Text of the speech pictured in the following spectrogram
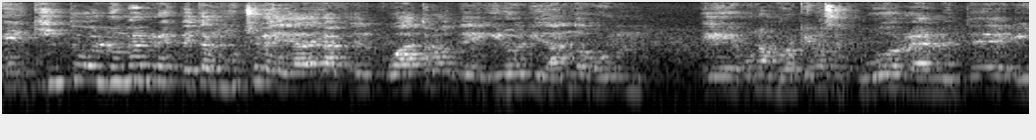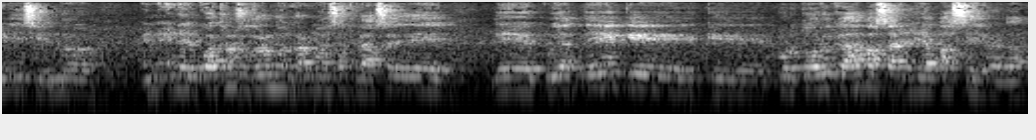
El quinto volumen respeta mucho la idea del 4 de ir olvidando un eh, un amor que no se pudo realmente ir diciendo. En, el 4 nosotros encontramos esa frase de, cuídate que, que, por todo lo que vas a pasar yo ya pasé, ¿verdad?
